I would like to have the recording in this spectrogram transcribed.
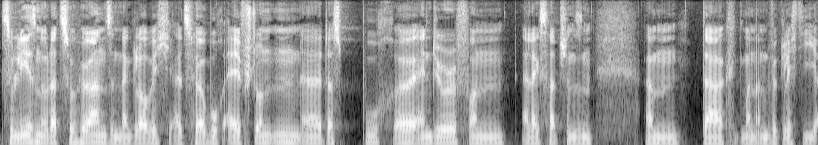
zu lesen oder zu hören, sind dann, glaube ich, als Hörbuch elf Stunden. Äh, das Buch äh, Endure von Alex Hutchinson ähm, da kriegt man dann wirklich die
